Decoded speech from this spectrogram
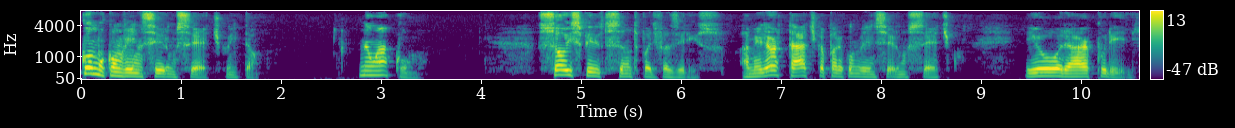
Como convencer um cético, então? Não há como. Só o Espírito Santo pode fazer isso. A melhor tática para convencer um cético é orar por ele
